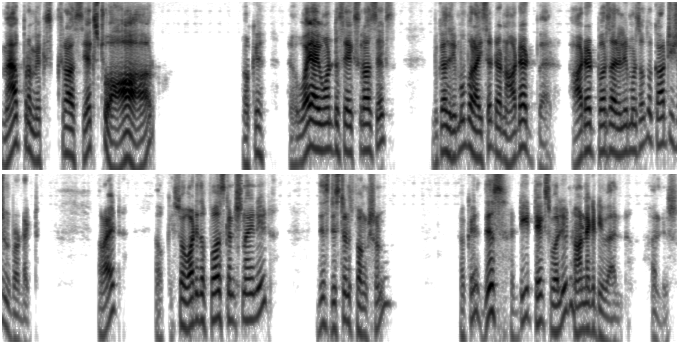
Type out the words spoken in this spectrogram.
map from x cross x to R. Okay. Why I want to say x cross x? Because remember I said an ordered pair. Ordered pairs are elements of the Cartesian product. Right. Okay. So what is the first condition I need? This distance function. Okay. This d takes value non-negative values.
